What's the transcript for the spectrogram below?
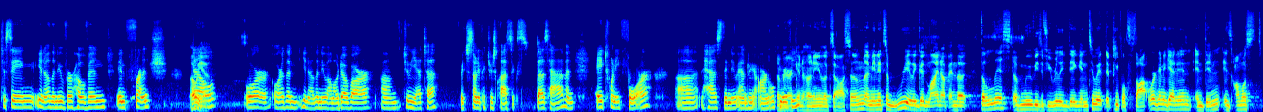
to seeing you know the new Verhoeven in French, oh, yeah. or or the you know the new Almodovar um, Julieta which Sony Pictures Classics does have, and A24 uh, has the new Andrea Arnold American movie. Honey looks awesome. I mean, it's a really good lineup, and the the list of movies, if you really dig into it, that people thought were going to get in and didn't, is almost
